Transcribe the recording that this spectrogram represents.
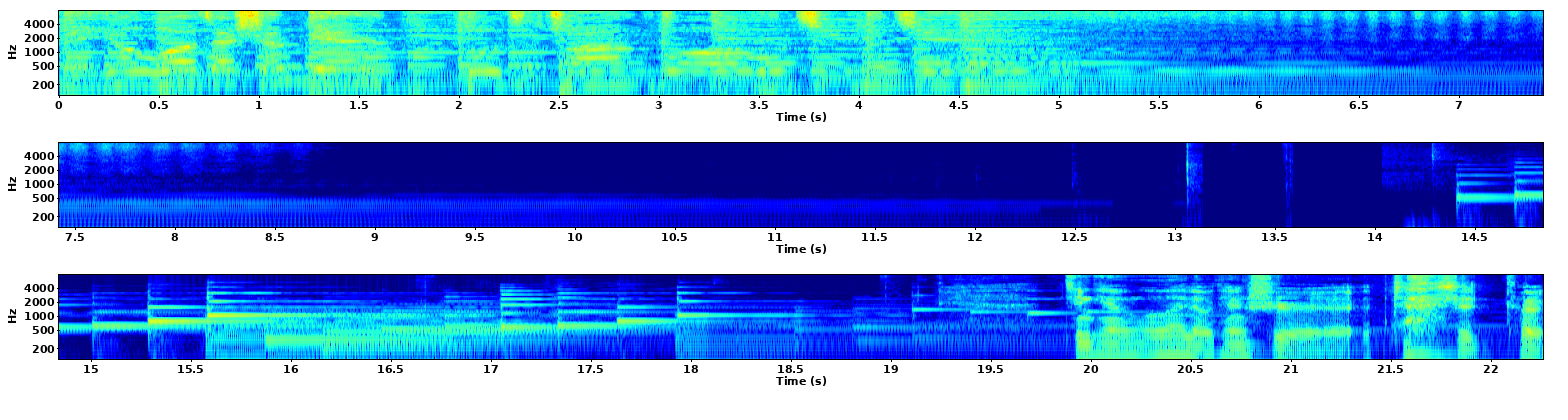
没有我在身边，独自穿过无尽的街。今天 Y Y 聊天室 真的是特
